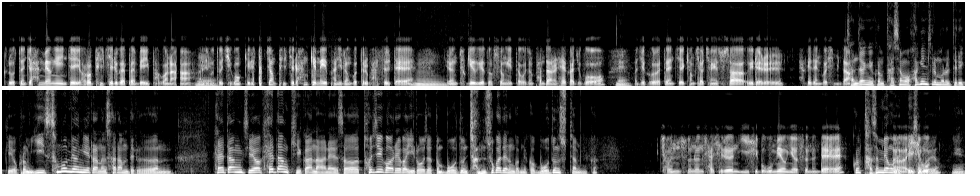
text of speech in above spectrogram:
그리고 또 이제 한 명이 이제 여러 필지를 갖다 매입하거나 예. 아니면 또 직원끼리 특정 필지를 함께 매입한 이런 것들을 봤을 때 음. 이런 투기 의도성이 있다고 좀 판단을 해가지고 네. 어제 그걸 갖다 이제 경찰청에 수사 의뢰를 하게 된 것입니다. 단장님 그럼 다시 한번 확인 질문을 드릴게요. 그럼 이 스무 명이라는 사람들은 해당 지역 해당 기간 안에서 토지 거래가 이루어졌던 모든 전수가 되는 겁니까? 모든 숫자입니까? 전수는 사실은 25명이었었는데 그럼 다섯 명을 왜 어, 빼신 25, 거예요? 예.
